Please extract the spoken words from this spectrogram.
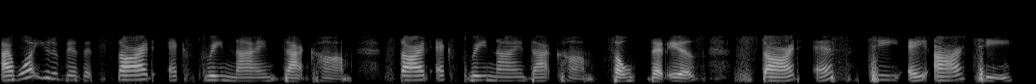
I want you to visit startx39.com. Startx39.com. So that is start, S-T-A-R-T,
